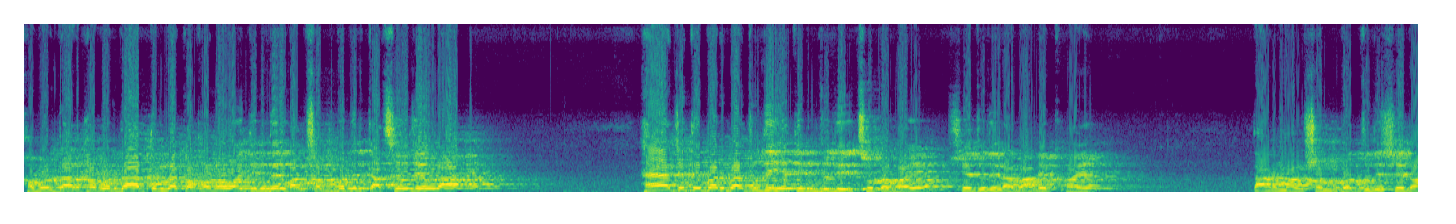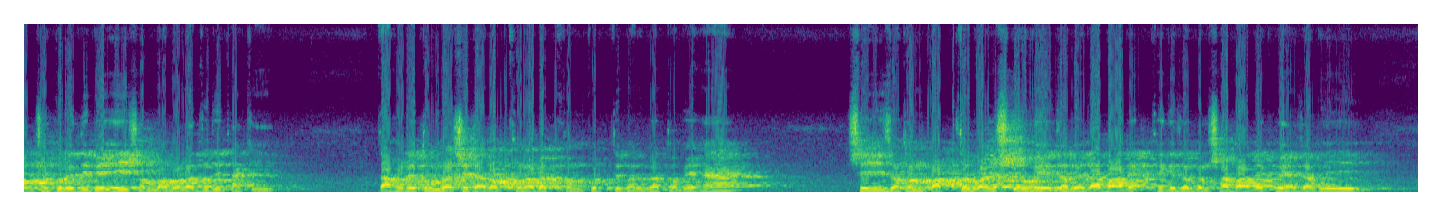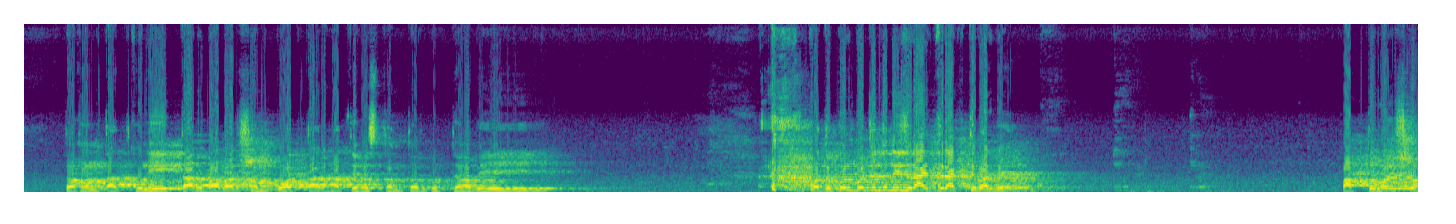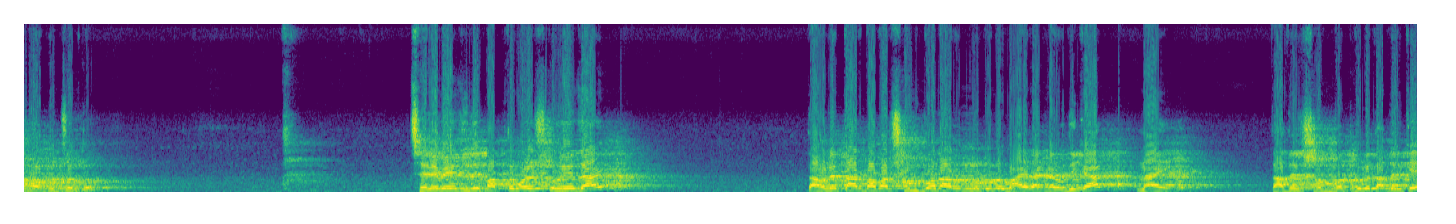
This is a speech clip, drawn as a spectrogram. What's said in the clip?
খবরদার খবরদার, তোমরা কখনো এতিমদের মান সম্পদের কাছেও যেও না। হ্যাঁ যেতে পারবা যদি এতিম যদি ছোট হয়, সে যদি না বালেক হয়। তার মাল সম্পদ যদি সে ধ্বংস করে দিবে, এই সম্ভাবনা যদি থাকে, তাহলে তোমরা সেটা রক্ষণাবেক্ষণ করতে পারবে। তবে হ্যাঁ সেই যখন প্রাপ্তবয়স্ক হয়ে যাবে, নাবালেক থেকে যখন সাবালেক হয়ে যাবে তখন তাৎক্ষণিক তার বাবার সম্পদ তার হাতে হস্তান্তর করতে হবে। কতক্ষণ পর্যন্ত নিজের আয়ত্তে রাখতে পারবে? প্রাপ্তবয়স্ক হওয়া পর্যন্ত। ছেলে মেয়ে যদি প্রাপ্তবয়স্ক হয়ে যায়, তাহলে তার বাবার সম্পদ আর অন্য কোনো ভাই রাখার অধিকার নাই। তাদের সম্পদগুলো তাদেরকে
